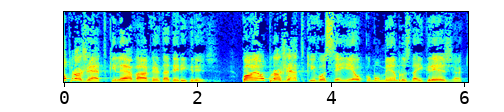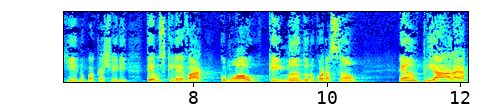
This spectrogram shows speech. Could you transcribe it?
o projeto que leva à verdadeira igreja? Qual é o projeto que você e eu, como membros da igreja aqui no Bacaxeri, temos que levar como algo queimando no coração? É ampliar a,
